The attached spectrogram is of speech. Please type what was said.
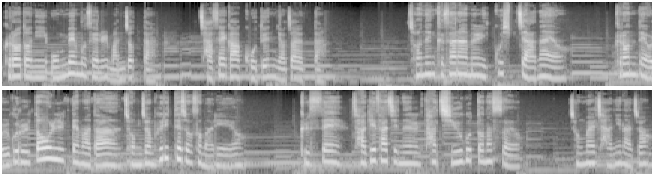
그러더니 옷매무새를 만졌다. 자세가 고든 여자였다. 저는 그 사람을 잊고 싶지 않아요. 그런데 얼굴을 떠올릴 때마다 점점 흐릿해져서 말이에요. 글쎄, 자기 사진을 다 지우고 떠났어요. 정말 잔인하죠?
